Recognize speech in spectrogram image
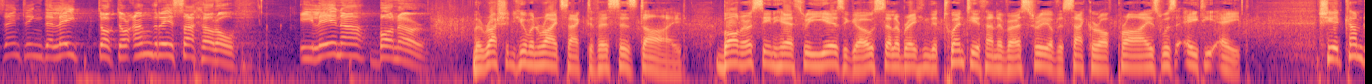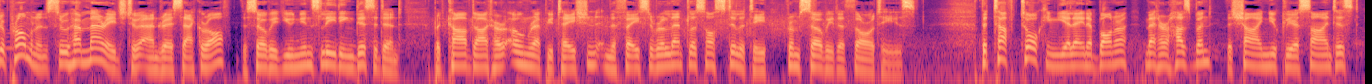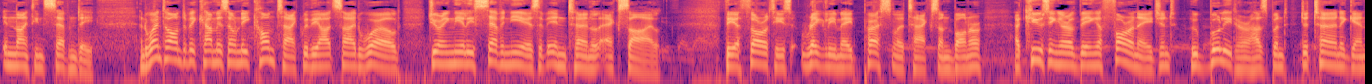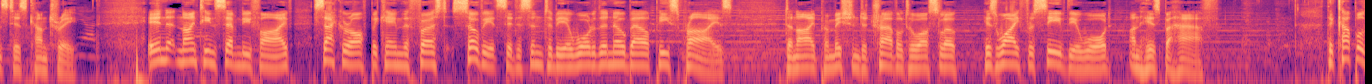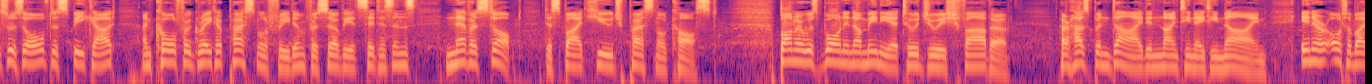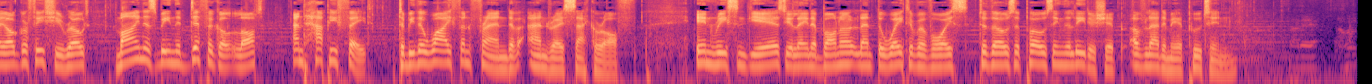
Presenting the late Dr. Andrei Sakharov, Yelena Bonner. The Russian human rights activist has died. Bonner, seen here three years ago celebrating the 20th anniversary of the Sakharov Prize, was 88. She had come to prominence through her marriage to Andrei Sakharov, the Soviet Union's leading dissident, but carved out her own reputation in the face of relentless hostility from Soviet authorities. The tough talking Yelena Bonner met her husband, the shy nuclear scientist, in 1970 and went on to become his only contact with the outside world during nearly seven years of internal exile. The authorities regularly made personal attacks on Bonner, accusing her of being a foreign agent who bullied her husband to turn against his country. In 1975, Sakharov became the first Soviet citizen to be awarded the Nobel Peace Prize. Denied permission to travel to Oslo, his wife received the award on his behalf. The couple's resolve to speak out and call for greater personal freedom for Soviet citizens never stopped, despite huge personal cost. Bonner was born in Armenia to a Jewish father. Her husband died in 1989. In her autobiography, she wrote, Mine has been the difficult lot and happy fate to be the wife and friend of Andrei Sakharov. In recent years, Yelena Bonner lent the weight of her voice to those opposing the leadership of Vladimir Putin.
